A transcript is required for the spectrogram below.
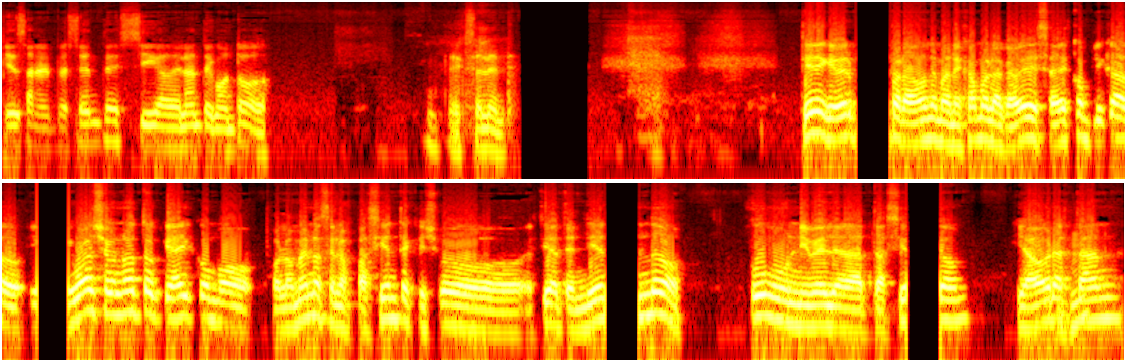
piensa en el presente, sigue adelante con todo. Excelente. Tiene que ver para dónde manejamos la cabeza, es complicado. Igual yo noto que hay como, por lo menos en los pacientes que yo estoy atendiendo, hubo un nivel de adaptación y ahora están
